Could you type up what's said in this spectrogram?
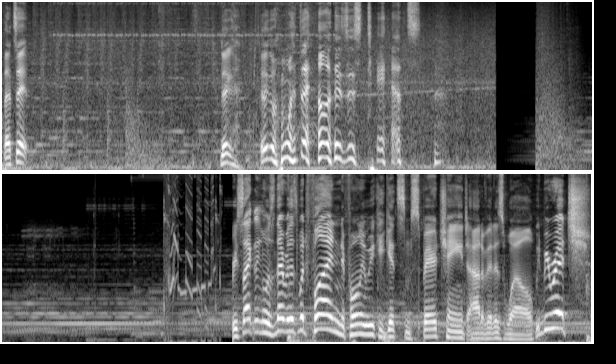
that's it. What the hell is this dance? Recycling was never this much fun! If only we could get some spare change out of it as well. We'd be rich!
